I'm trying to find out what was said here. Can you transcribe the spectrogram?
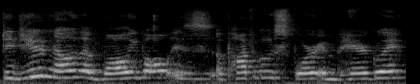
Did you know that volleyball is a popular sport in Paraguay?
